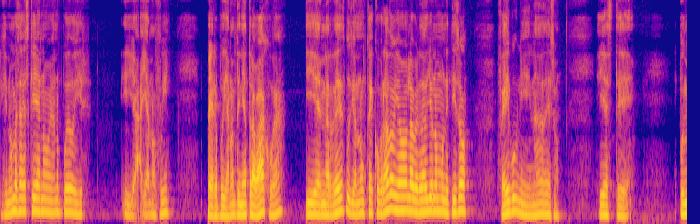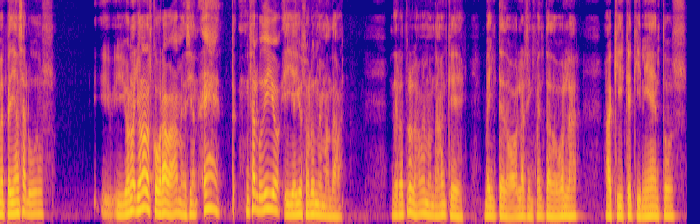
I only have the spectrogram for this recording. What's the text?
Dije, no me sabes que ya no, ya no puedo ir. Y ya, ya no fui. Pero pues ya no tenía trabajo, ¿ah? Y en las redes, pues yo nunca he cobrado. Yo, la verdad, yo no monetizo Facebook ni nada de eso. Y este, pues me pedían saludos. Y, y yo, no, yo no los cobraba, me decían, eh, un saludillo. Y ellos solos me mandaban. Del otro lado me mandaban que 20 dólares, 50 dólares. Aquí que 500.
